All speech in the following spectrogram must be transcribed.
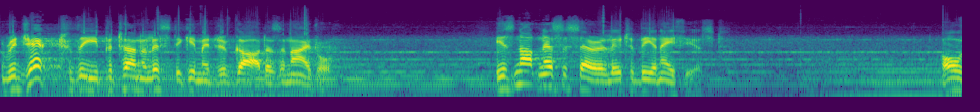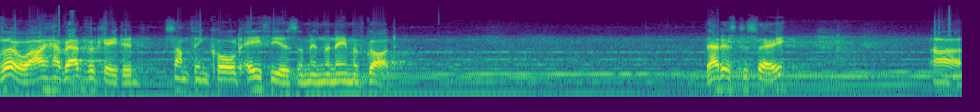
reject the paternalistic image of God as an idol is not necessarily to be an atheist. Although I have advocated something called atheism in the name of God. That is to say, uh,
